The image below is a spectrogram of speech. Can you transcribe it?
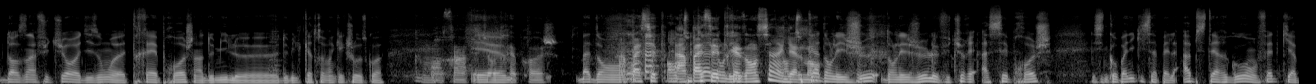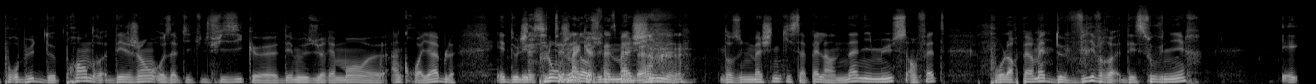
dans un futur, euh, disons, euh, très proche, un 2000, euh, 2080 quelque chose quoi. Comment ça, un futur euh, très proche bah dans, Un passé- en un très les- ancien En également. tout cas, dans les jeux, dans les jeux, le futur est assez proche. Et c'est une compagnie qui s'appelle Abstergo en fait, qui a pour but de prendre des gens aux aptitudes physiques euh, démesurément euh, incroyables et de les plonger dans une Fassbender. machine, dans une machine qui s'appelle un animus en fait, pour leur permettre de vivre des souvenirs et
